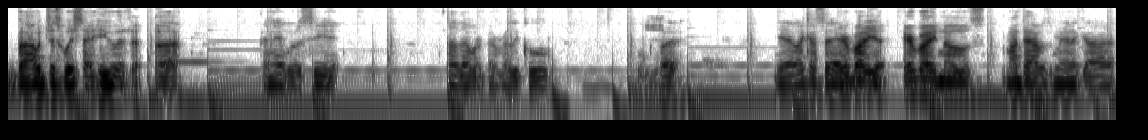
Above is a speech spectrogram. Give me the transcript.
But I would just wish that he would uh, been able to see it. Thought that would have been really cool. But yeah, like I said, everybody everybody knows my dad was a man of God,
